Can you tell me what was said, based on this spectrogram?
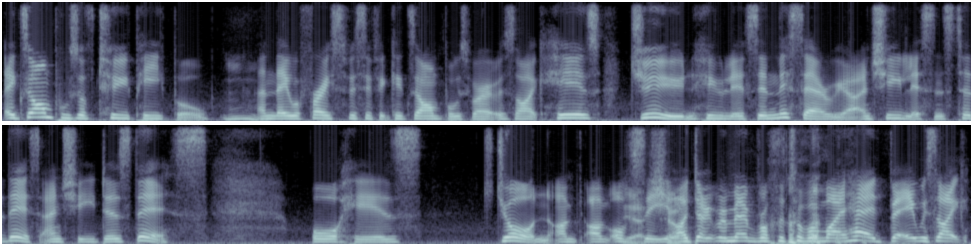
examples of two people mm. and they were very specific examples where it was like here's June who lives in this area and she listens to this and she does this or here's John. I'm, I'm obviously yeah, sure. I don't remember off the top of my head, but it was like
